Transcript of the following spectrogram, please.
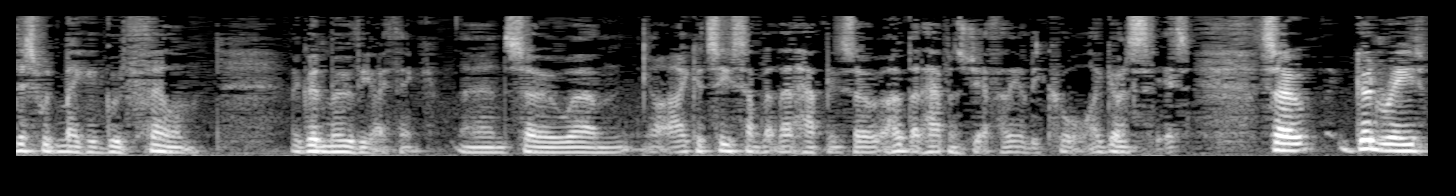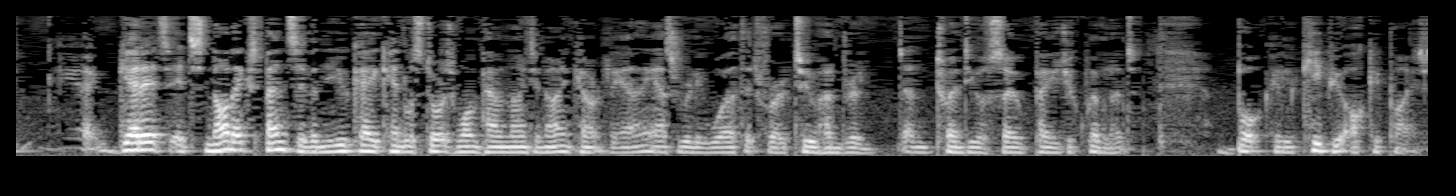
this would make a good film, a good movie, I think. And so um, I could see something like that happening. So I hope that happens, Jeff. I think it'll be cool. I go and see it. So good read. Get it. It's not expensive in the UK Kindle store. It's one pound ninety nine currently. I think that's really worth it for a two hundred and twenty or so page equivalent book. It'll keep you occupied,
